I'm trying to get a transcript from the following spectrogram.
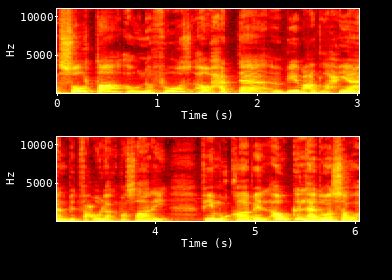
سلطة أو نفوذ أو حتى ببعض الأحيان بيدفعوا لك مصاري في مقابل أو كل هدول سوا.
